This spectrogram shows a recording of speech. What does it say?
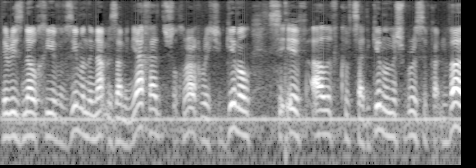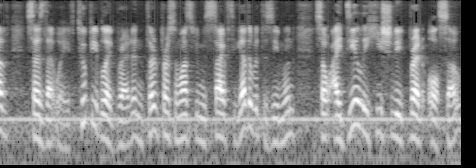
there is no chiyuv of zimun. They're not mezamin yachad. Shulchan Aruch Reshid Gimel Seif Aleph Kuf Tzadi Gimel Mishburus of Katan Vav says that way. If two people ate bread and the third person wants to be mitzayif together with the zimun, so ideally he should eat bread also.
